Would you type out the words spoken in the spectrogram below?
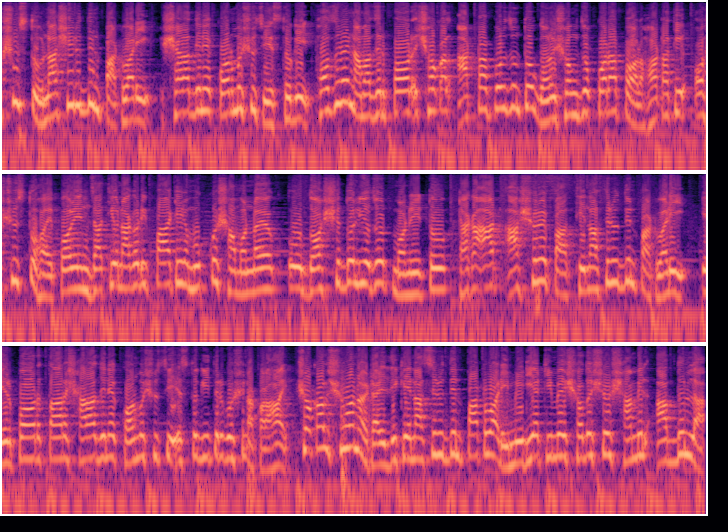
অসুস্থ নাসিরুদ্দিন পাটোয়ারি সারাদিনে কর্মসূচি স্থগিত। ফজরের নামাজের পর সকাল আটটা পর্যন্ত গণসংযোগ করার পর হঠাৎই অসুস্থ হয়ে পড়েন জাতীয় নাগরিক পার্টির মুখ্য সমন্বয়ক ও দশ দলীয় জোট মনোনীত ঢাকা আট আসনের প্রার্থী নাসিরুদ্দিন পাটোয়ারি। এরপর তার সারাদিনে কর্মসূচি স্থগিতের ঘোষণা করা হয়। সকাল সোয়া নয়টার দিকে নাসিরুদ্দিন পাটোয়ারি মিডিয়া টিমের সদস্য শামিল আবদুল্লাহ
